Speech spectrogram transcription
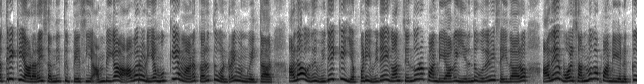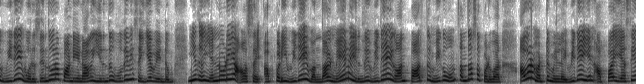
பத்திரிகையாளரை சந்தித்து பேசிய அம்பிகா அவருடைய முக்கியமான கருத்து ஒன்றை முன்வைத்தார். அதாவது விஜய்க்கு எப்படி விஜயகாந்த் செந்தூர பாண்டியாக இருந்து உதவி செய்தாரோ அதேபோல் சண்முக பாண்டியனுக்கு விஜய் ஒரு செந்தூர பாண்டியனாக இருந்து உதவி செய்ய வேண்டும். இது என்னுடைய ஆசை. அப்படி விஜய் வந்தால் மேலே இருந்து விஜயகாந்த் பார்த்து மிகவும் சந்தோஷப்படுவார். அவர் மட்டுமில்லை விஜயின் அப்பா எஸ் ஏ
